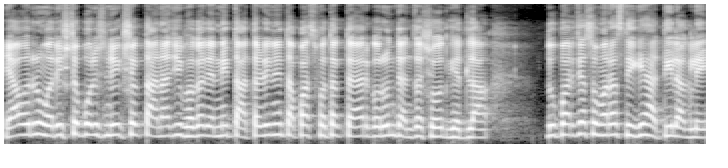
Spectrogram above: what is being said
यावरून वरिष्ठ पोलीस निरीक्षक तानाजी भगत यांनी तातडीने तपास पथक तयार करून त्यांचा शोध घेतला. दुपारच्या सुमारास तिघे हाती लागले.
